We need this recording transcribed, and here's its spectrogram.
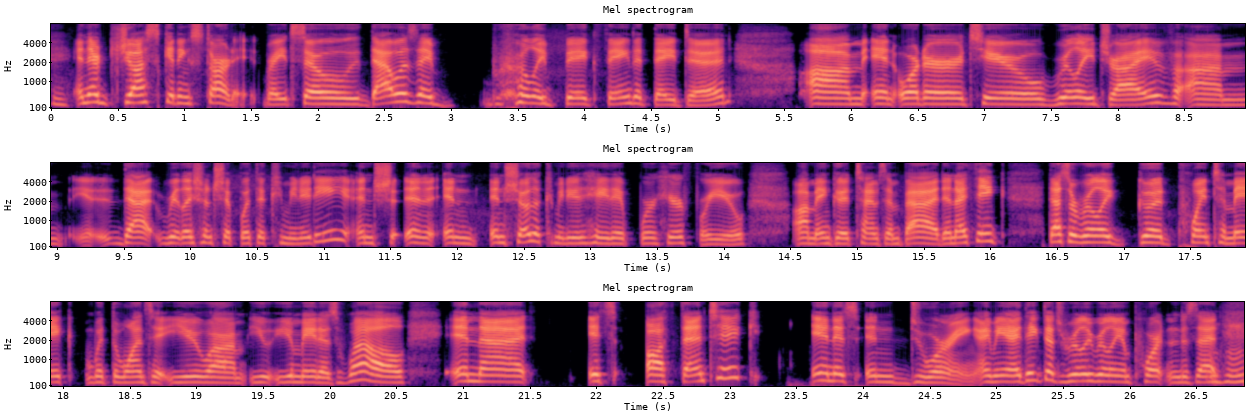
Mm-hmm. And they're just getting started, right? So that was a really big thing that they did. Um, in order to really drive um, that relationship with the community and, sh- and, and, and show the community, hey, they, we're here for you um, in good times and bad. And I think that's a really good point to make with the ones that you um, you you made as well, in that it's authentic and it's enduring. I mean, I think that's really, really important is that mm-hmm.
